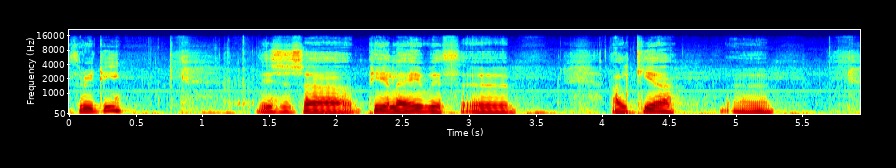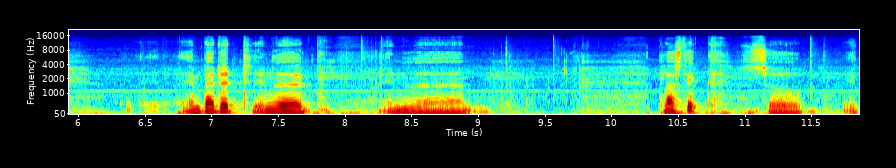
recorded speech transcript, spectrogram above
3D this is a PLA with uh, algae uh, embedded in the in the plastic so it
